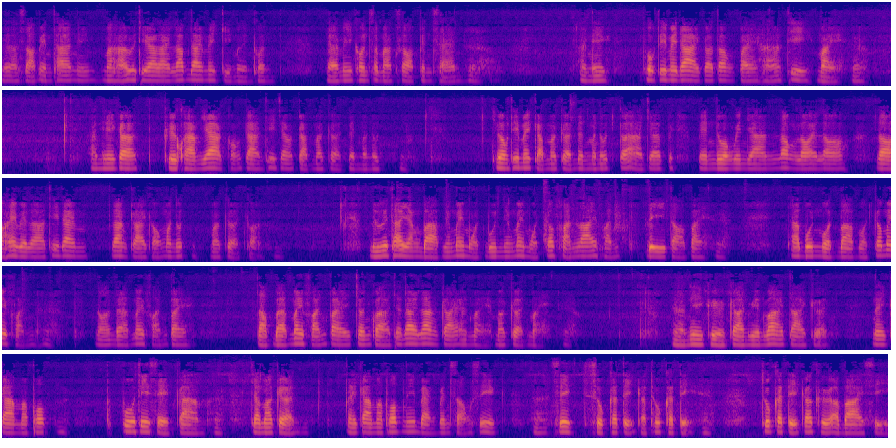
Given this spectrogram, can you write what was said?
เวลาสอบเอนทานนี้มหาวิทยาลัยรับได้ไม่กี่หมื่นคน แต่มีคนสมัครสอบเป็นแสนอันนี้พวกที่ไม่ได้ก็ต้องไปหาที่ใหม่อันนี้ก็คือความยากของการที่จะกลับมาเกิดเป็นมนุษย์ ช่วงที่ไม่กลับมาเกิดเป็นมนุษย์ ก็อาจจะ เป็นดวงวิญญาณล่องลอยรอรอให้เวลาที่ได้ร่างกายของมนุษย์มาเกิดก่อน หรือถ้ายังบาปยังไม่หมดบุญยังไม่หมดก็ฝันร้ายฝันดีต่อไป ถ้าบุญหมดบาปหมดก็ไม่ฝัน นอนแบบไม่ฝันไป หลับแบบไม่ฝันไปจนกว่าจะได้ร่างกายอันใหม่ มาเกิดใหม่นี่คือการเวียนว่ายตายเกิด ในกามมาพบผู้ที่เสพกาม จะมาเกิดในกามมาพบนี้แบ่งเป็นสองซีกซีกสุขคติกับทุกขติ ทุกขติก็คืออบายสี่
